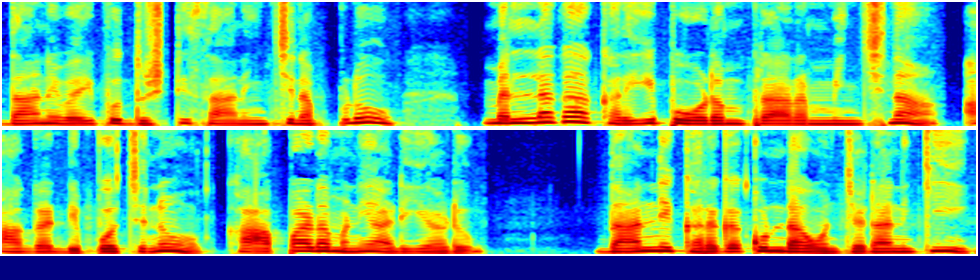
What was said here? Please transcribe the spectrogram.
దానివైపు దృష్టి సారించినప్పుడు మెల్లగా కరిగిపోవడం ప్రారంభించిన ఆ గడ్డిపోచను కాపాడమని అడిగాడు. దాన్ని కరగకుండా ఉంచడానికి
